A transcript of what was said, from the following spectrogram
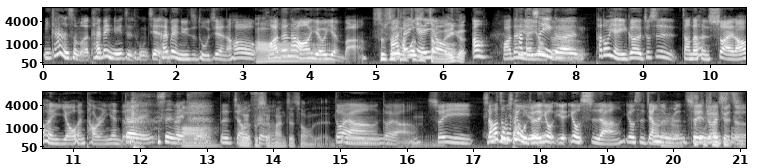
你看了什么？台北女子图鉴？台北女子图鉴，然后华灯他好像也有演吧？哦、是不是？华灯也有一个哦。华灯他都是一个、啊，他都演一个就是长得很帅，然后很油、很讨人厌的，对，是没错的角色。我也不喜欢这种人。对啊，对啊，嗯、所以，然后这部片我觉得又也又是啊，又是这样的人，嗯、所以就会觉得。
